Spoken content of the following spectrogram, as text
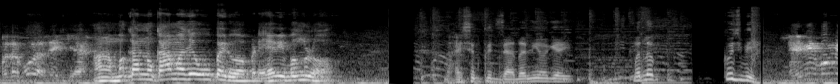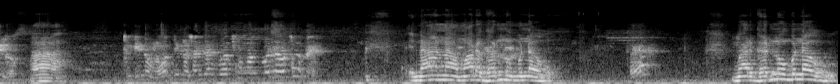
બધા પૂરા થઈ ગયા હા મકાનનું કામ જ એવું ઉપાડ્યું આપણે હેવી બંગલો भाई साहब कुछ ज्यादा नहीं हो गया ये? मतलब कुछ भी હેવી બોમ્બીલો હા તો કીધું મોદીનો સંઘર્ષ બાથરૂમ જ બનાવશો ને એ ના ના મારા ઘરનું બનાવવું હે મારા ઘરનું બનાવવું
